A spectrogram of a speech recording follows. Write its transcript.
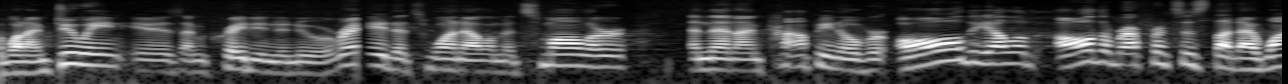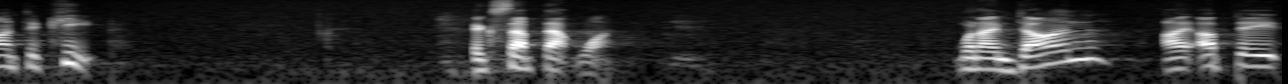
what I'm doing is I'm creating a new array that's one element smaller, and then I'm copying over all the, all the references that I want to keep, except that one. When I'm done, I update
